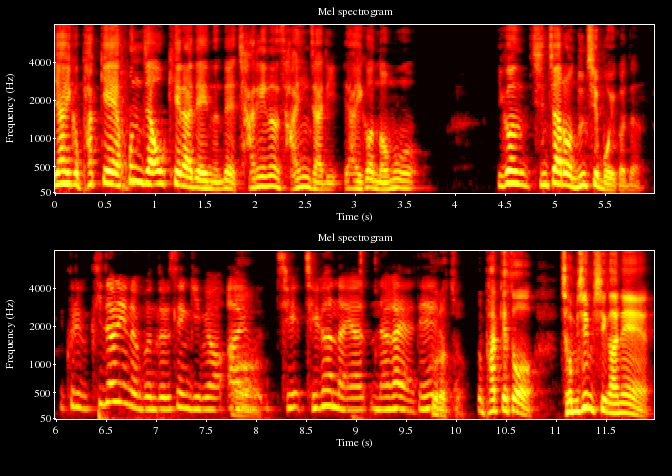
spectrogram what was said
야, 이거 밖에 혼자 오케이라 돼 있는데 자리는 4인 자리. 야, 이거 너무 이건 진짜로 눈치 보이거든. 그리고 기다리는 분들 생기면 아유 어. 제, 제가 나야, 나가야 돼. 그렇죠. 밖에서 점심 시간에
